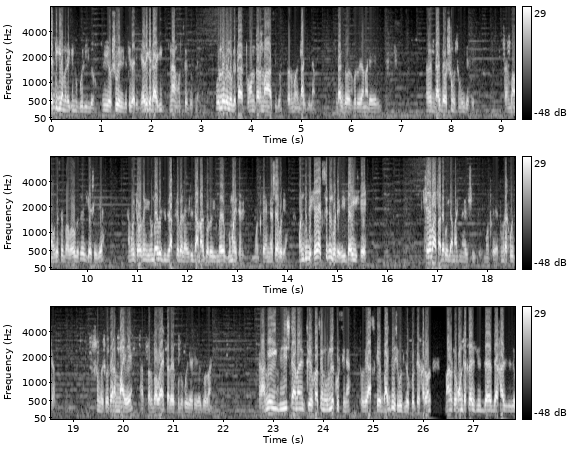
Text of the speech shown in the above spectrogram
এর দিকে আমরা কিন্তু বলিল এই শুয়ে দিল কি দাঁড়িয়ে এদিকে ডাকি নাম হচ্ছে তো ওর লোকে লোকে তার তখন তার মা ছিল, তার মা ডাক দিলাম। ডাক দেওয়ার পরে আমার ডাক দেওয়ার সঙ্গে সঙ্গে গেছে। তার মাও গেছে, বাবাও গেছে গেছে গিয়া। আমি তখন যদি যদি আমার ঘরে ঘুমাই থাকে নেশা করিয়া অন যদি হে অ্যাক্সিডেন্ট ঘটে এইটাই হে। সে বা তারা কইলে আমার তোমরা কইতা সঙ্গে সঙ্গে মায়ে আর তার বাবায় তারা কইয়া গোলান আমি এই জিনিসটা মানে কেউ কাছে উল্লেখ করছি না, তবে আজকে বাধ্য উল্লেখ করতে, কারণ মানুষ যখন দেখা দেখা যাচ্ছে যে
